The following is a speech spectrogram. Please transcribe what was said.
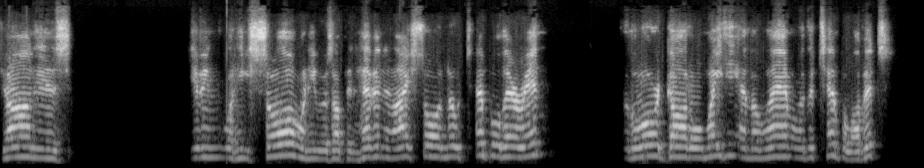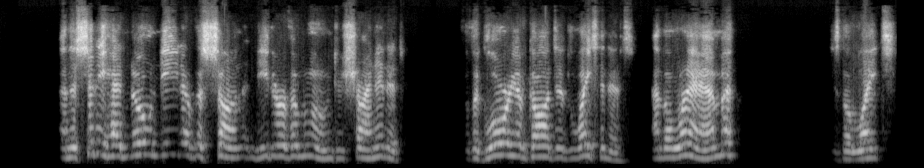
John is giving what he saw when he was up in heaven, and I saw no temple therein, for the Lord God Almighty and the Lamb are the temple of it. And the city had no need of the sun, neither of the moon to shine in it, for the glory of God did lighten it, and the Lamb is the light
